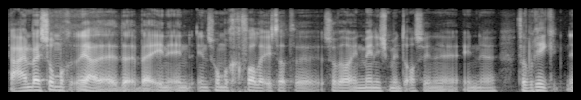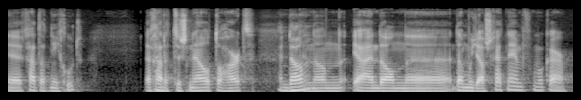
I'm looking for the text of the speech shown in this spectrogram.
Ja, en bij sommige, ja, bij, in, in, in sommige gevallen is dat zowel in management als in, in fabriek gaat dat niet goed. Dan gaat het te snel, te hard. En dan? En dan, ja, en dan, dan moet je afscheid nemen van elkaar.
